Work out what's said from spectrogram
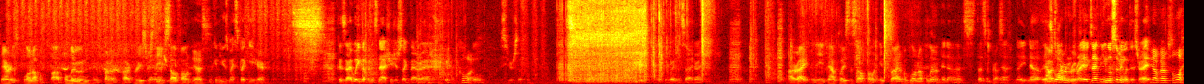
Darren has blown up a, a balloon in front of our producer Steve's cell phone. Yes. You can use my spiky hair. Because I wake up and it's naturally just like that, right? Cool. Well, see yourself. It's right inside, right? All right, and he's now placed the cell phone inside of a blown up balloon. And, uh, that's that's Yeah. impressive. Now, now, Now it's, it's waterproof, waterproof. right? Exactly. You can go swimming with this, right? Yeah, absolutely.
